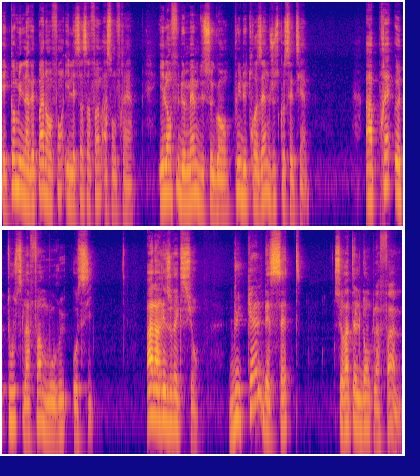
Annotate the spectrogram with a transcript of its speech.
Et comme il n'avait pas d'enfant, il laissa sa femme à son frère. Il en fut de même du second, puis du troisième jusqu'au septième. Après eux tous, la femme mourut aussi. À la résurrection, duquel des sept sera-t-elle donc la femme?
